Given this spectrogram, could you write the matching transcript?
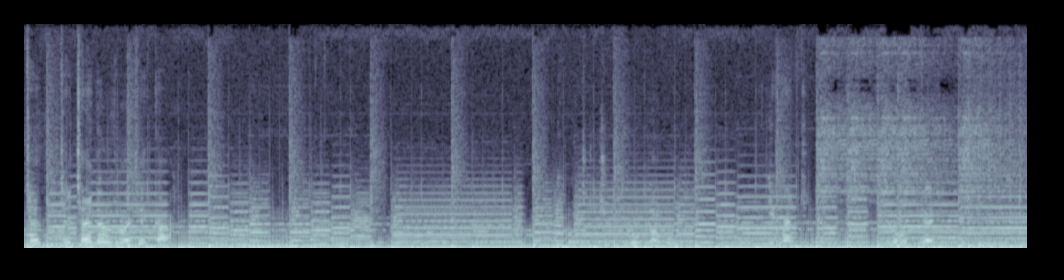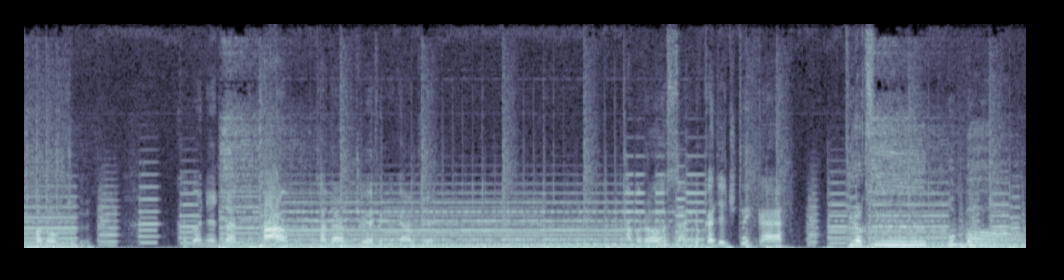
제, 제, 제대로 들어갈 테니까. 이번 주쯤 들어온다고. 이번 주 들어볼게. 다다음 주는. 그건 일단 다음 다다음 주에 생각해야지 다음으로 쌍욕까지 해줄 테니까 디럭스 본버.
